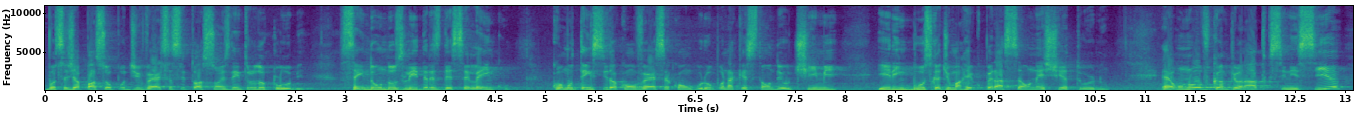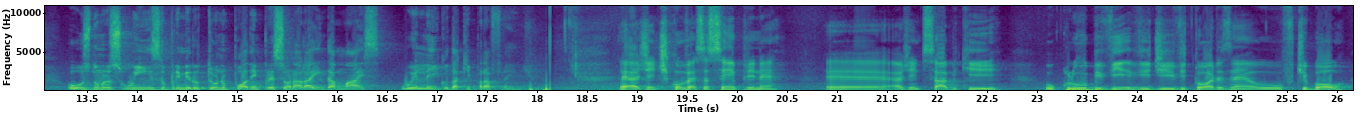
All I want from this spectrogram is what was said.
você já passou por diversas situações dentro do clube, sendo um dos líderes desse elenco. Como tem sido a conversa com o grupo na questão de o time ir em busca de uma recuperação neste retorno? É um novo campeonato que se inicia ou os números ruins do primeiro turno podem pressionar ainda mais o elenco daqui para frente? É, a gente conversa sempre, né? É, a gente sabe que o clube vive de vitórias, né? O futebol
